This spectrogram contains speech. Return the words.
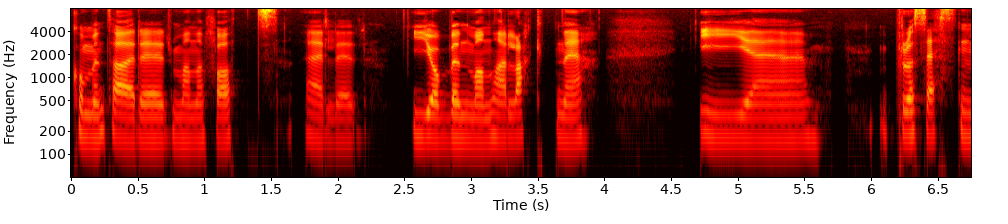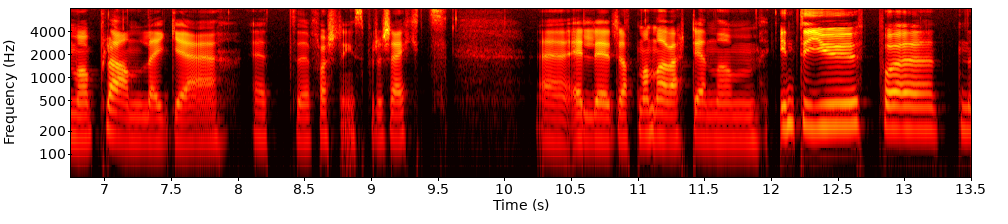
kommentarer man har fått, eller jobben man har lagt ned i eh, prosessen med å planlegge et eh, forskningsprosjekt. Eh, eller at man har vært gjennom intervju et,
